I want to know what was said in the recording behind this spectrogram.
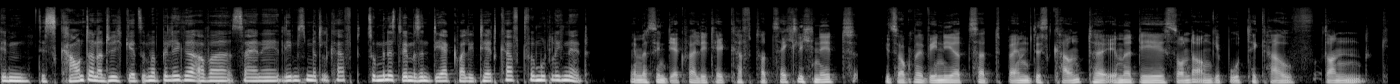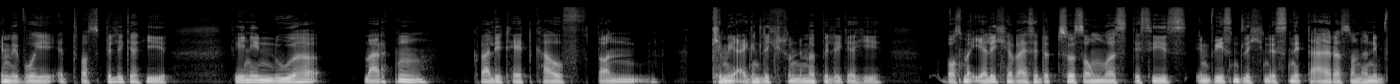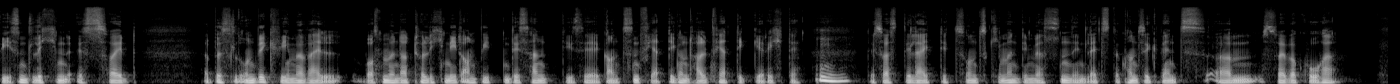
im Discounter, natürlich geht es immer billiger, aber seine Lebensmittel kauft, zumindest wenn man es in der Qualität kauft, vermutlich nicht. Wenn man es in der Qualität kauft, tatsächlich nicht. Ich sag mal, wenn ich jetzt halt beim Discounter immer die Sonderangebote kaufe, dann komme ich wohl etwas billiger hin. Wenn ich nur Markenqualität kaufe, dann komme ich eigentlich schon immer billiger hin. Was man ehrlicherweise dazu sagen muss, das ist im Wesentlichen ist nicht teurer, sondern im Wesentlichen ist halt ein bisschen unbequemer, weil was wir natürlich nicht anbieten, das sind diese ganzen Fertig- und Halbfertiggerichte. Mhm. Das heißt, die Leute, die zu uns kommen, die müssen in letzter Konsequenz ähm, selber kochen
